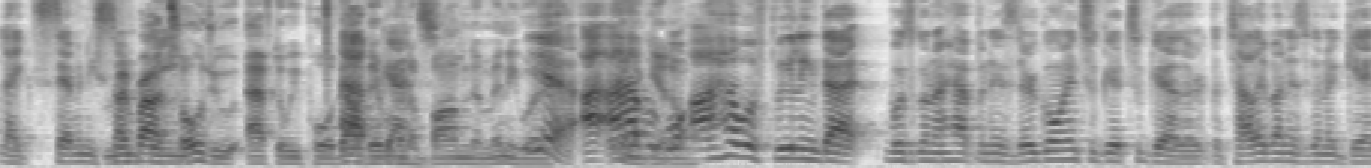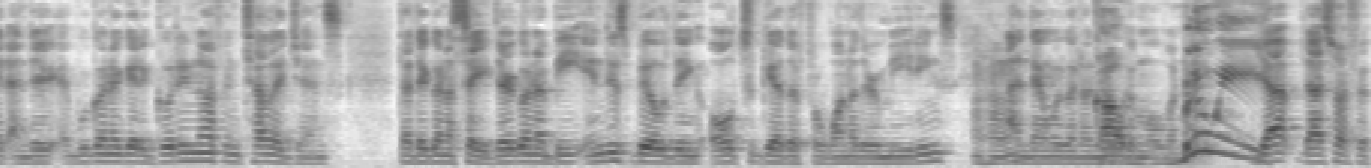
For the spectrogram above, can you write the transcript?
like 70 something. Remember, I told you after we pulled out, they were going to bomb them anyway. Yeah, I, I have. A, get. I have a feeling that what's going to happen is they're going to get together. The Taliban is going to get, and we're going to get a good enough intelligence that they're going to say they're going to be in this building all together for one of their meetings, and then we're going to nuke them over. Bluey. Yep, that's what I feel.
